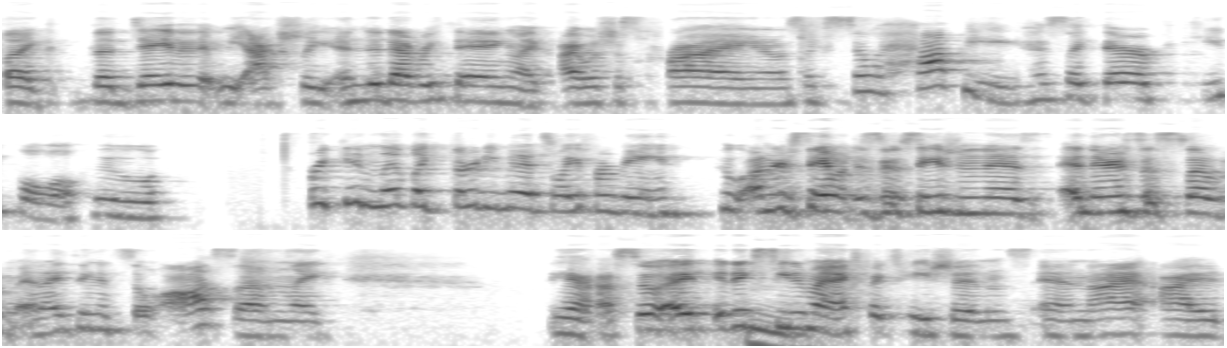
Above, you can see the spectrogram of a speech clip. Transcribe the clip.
Like the day that we actually ended everything like i was just crying. And i was like so happy because like there are people who freaking live like 30 minutes away from me who understand what dissociation is and there's a system and i think it's so awesome. Like yeah so it, it exceeded mm. my expectations and i i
